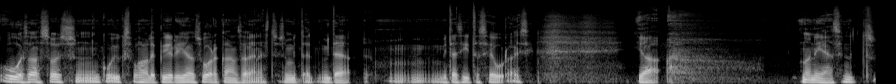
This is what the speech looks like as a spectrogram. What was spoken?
USA olisi niin kuin yksi vaalipiiri ja suora kansanäänestys, mitä, mitä, mitä siitä seuraisi. Ja no niinhän se nyt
